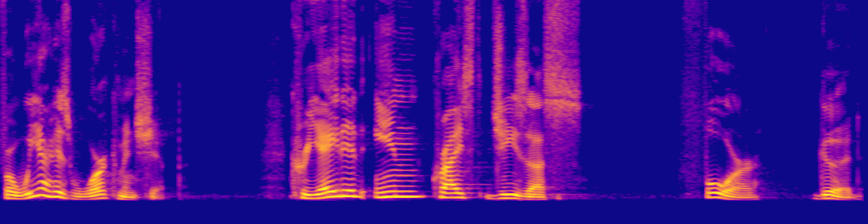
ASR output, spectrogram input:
For we are his workmanship, created in Christ Jesus for good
